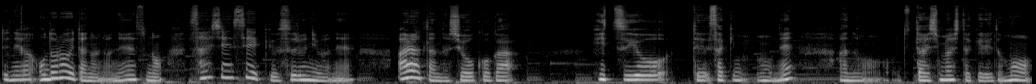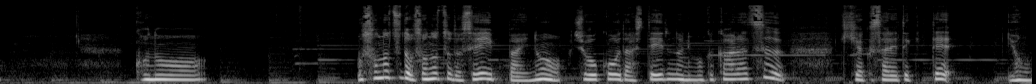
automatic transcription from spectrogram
でね驚いたのはねその再審請求するにはね新たな証拠が必要ってさっきもねあのお伝えしましたけれどもこのその都度その都度精一杯の証拠を出しているのにもかかわらず棄却されてきて 4,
